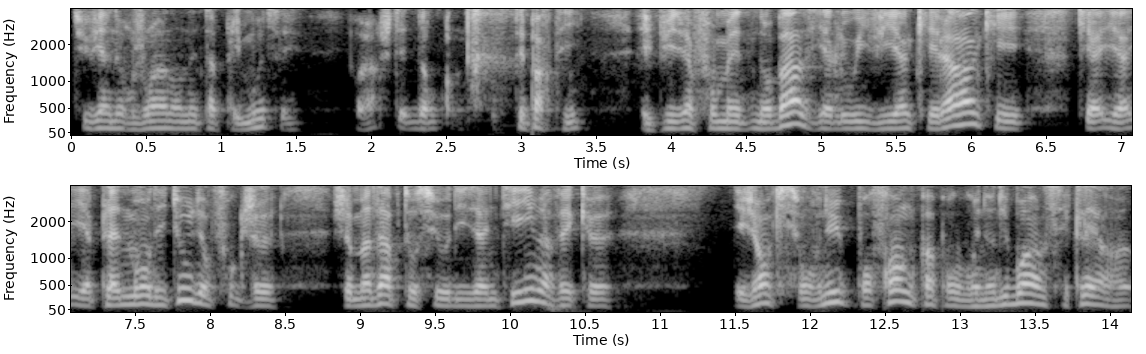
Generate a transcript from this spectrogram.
Tu viens nous rejoindre, on est à Plymouth. Et voilà, j'étais dedans. C'est parti. Et puis, il faut mettre nos bases. Il y a Louis Villa qui est là, qui, qui a, il, y a, il y a plein de monde et tout. Donc, il faut que je, je m'adapte aussi au design team avec euh, des gens qui sont venus pour Franck, pas pour Bruno Dubois, hein, c'est clair. Hein.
